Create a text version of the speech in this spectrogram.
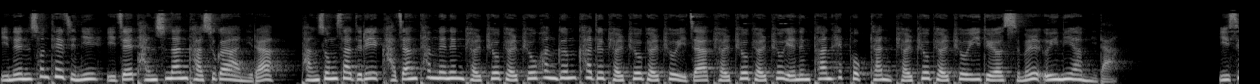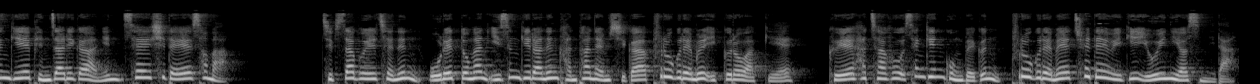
이는 손태진이 이제 단순한 가수가 아니라 방송사들이 가장 탐내는 별표 별표 황금 카드 별표 별표이자 별표 별표 예능판 핵폭탄 별표 별표이 되었음을 의미합니다. 이승기의 빈자리가 아닌 새 시대의 서막. 집사부일체는 오랫동안 이승기라는 간판 MC가 프로그램을 이끌어왔기에 그의 하차 후 생긴 공백은 프로그램의 최대 위기 요인이었습니다.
